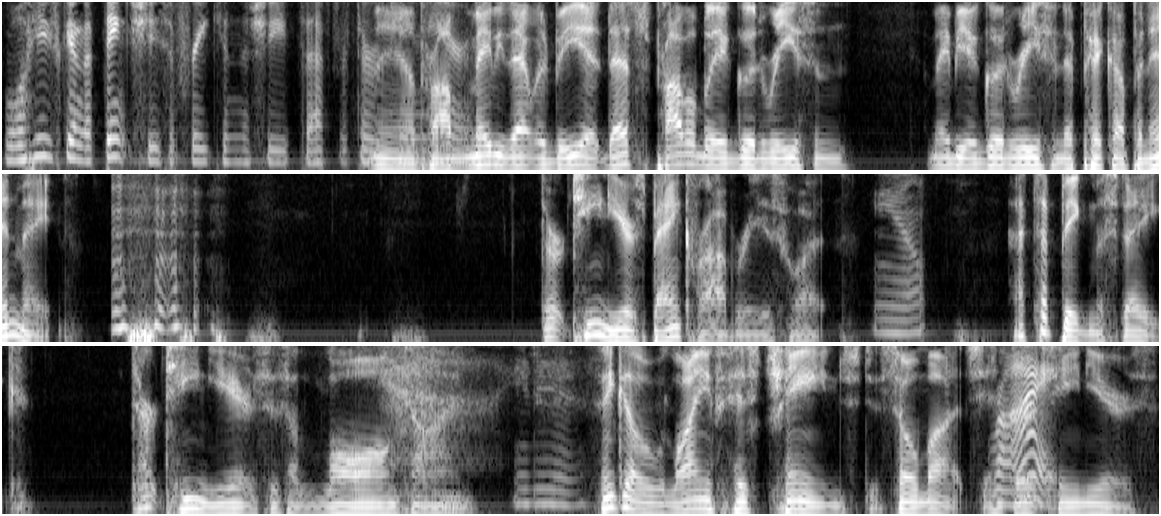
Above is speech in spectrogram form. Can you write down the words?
Well, he's going to think she's a freak in the sheets after 13 Yeah, prob- years. maybe that would be it. That's probably a good reason, maybe a good reason to pick up an inmate. 13 years bank robbery is what? Yeah, That's a big mistake. 13 years is a long time. It is. Think of life has changed so much in Right. 13 years.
